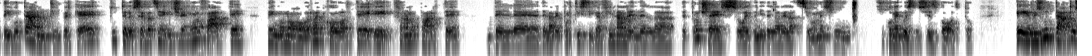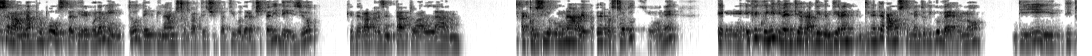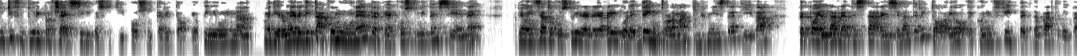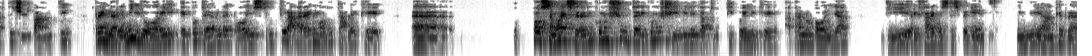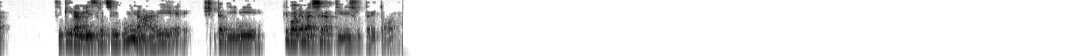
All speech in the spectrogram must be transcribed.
dei votanti, perché tutte le osservazioni che ci vengono fatte vengono raccolte e faranno parte del, della reportistica finale del, del, processo e quindi della relazione su, su come questo si è svolto. E il risultato sarà una proposta di regolamento del bilancio partecipativo della città di Desio, che verrà presentato alla, al Consiglio Comunale per la sua adozione e, e che quindi diventerà, diventerà, uno strumento di governo di, di, tutti i futuri processi di questo tipo sul territorio. Quindi un'eredità un comune perché è costruita insieme. Abbiamo iniziato a costruire le regole dentro la macchina amministrativa per poi andarle a testare insieme al territorio e con il feedback da parte dei partecipanti renderle migliori e poterle poi strutturare in modo tale che eh, possano essere riconosciute e riconoscibili da tutti quelli che avranno voglia di rifare questa esperienza, quindi anche per future amministrazioni comunali e cittadini che vogliono essere attivi sul territorio.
